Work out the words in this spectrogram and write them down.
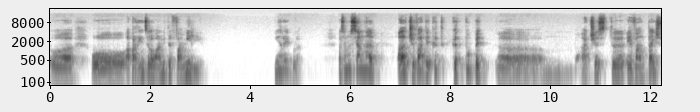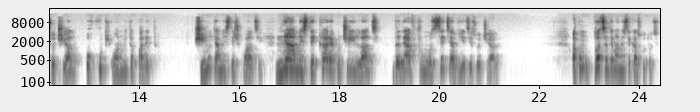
o, o apartenență la o anumită familie. E în regulă. Asta nu înseamnă altceva decât că tu pe uh, acest evantai social ocupi o anumită paletă și nu te amesteci cu alții. Neamestecarea cu ceilalți dădea frumusețea vieții sociale. Acum, toți suntem amestecați cu toți.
